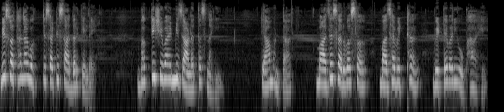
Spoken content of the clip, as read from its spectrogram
मी स्वतःला भक्तीसाठी सादर केलं आहे भक्तीशिवाय मी जाणतच नाही. त्या म्हणतात माझे सर्वस्व माझा विठ्ठल विटेवरी उभा आहे.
